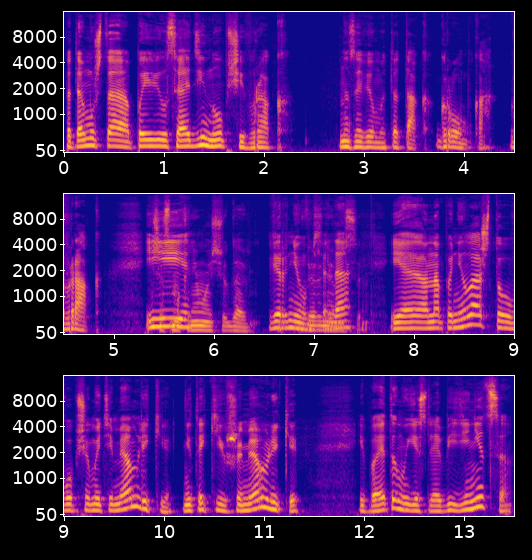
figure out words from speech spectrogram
Потому что появился один общий враг. Назовем это так, громко, враг. Сейчас мы к нему еще, да, вернемся, вернемся. да? И она поняла, что, в общем, эти мямлики не такие уж и мямлики, и поэтому, если объединиться,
